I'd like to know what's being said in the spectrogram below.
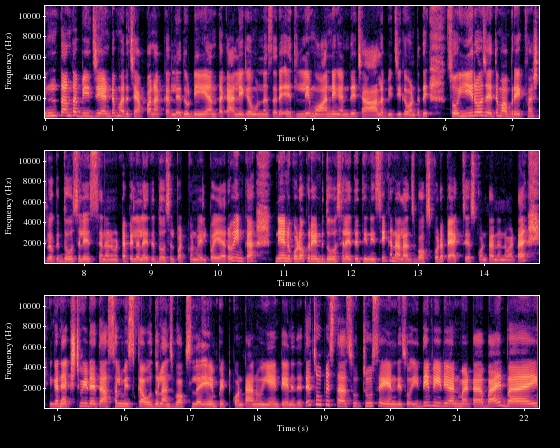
ఇంతంత బిజీ అంటే మరి చెప్పనక్కర్లేదు. డే అంతా ఖాళీగా ఉన్నా సరే ఎర్లీ మార్నింగ్ అనేది చాలా బిజీగా ఉంటుంది. సో ఈ రోజు అయితే మా బ్రేక్ఫాస్ట్లోకి దోశలు వేస్తాను అనమాట పిల్లలు అయితే దోశలు పట్టుకొని వెళ్ళిపోయారు. ఇంకా నేను కూడా ఒక రెండు దోశలు అయితే తినేసి ఇంకా నా లంచ్ బాక్స్ కూడా ప్యాక్ చేసుకుంటాను అనమాట ఇంకా నెక్స్ట్ వీడియో అయితే అస్సలు మిస్ కావద్దు. లంచ్ బాక్స్లో ఏం పెట్టుకుంటాను ఏంటి అనేది అయితే చూపిస్తా చూసేయండి. సో ఇది వీడియో అనమాట బాయ్ బాయ్.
